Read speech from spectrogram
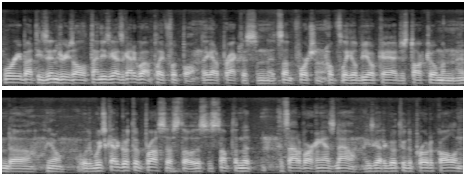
worry about these injuries all the time. These guys got to go out and play football. They got to practice, and it's unfortunate. Hopefully, he'll be okay. I just talked to him, and, and uh, you know, we just got to go through the process. Though this is something that it's out of our hands now. He's got to go through the protocol and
